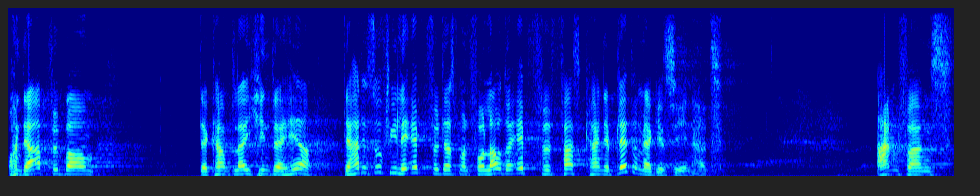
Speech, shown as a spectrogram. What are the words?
Und der Apfelbaum, der kam gleich hinterher. Der hatte so viele Äpfel, dass man vor lauter Äpfel fast keine Blätter mehr gesehen hat. Anfangs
